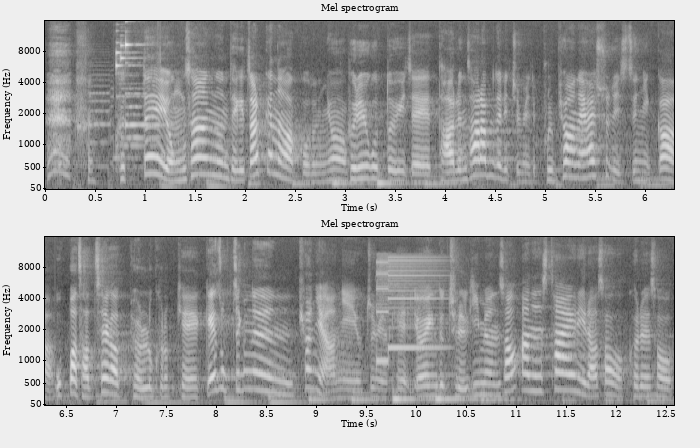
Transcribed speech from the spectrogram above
그때 영상은 되게 짧게 나왔거든요. 그리고 또 이제 다른 사람들이 좀 이제 불편해 할 수도 있으니까 오빠 자체가 별로 그렇게 계속 찍는 편이 아니에요. 좀 이렇게 여행도 즐기면서 하는 스타일이라서 그래서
